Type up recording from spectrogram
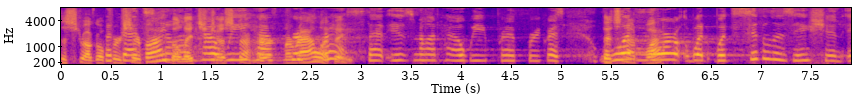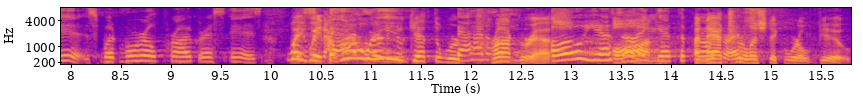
the struggle But for that's survival. not It's how just we a herd have morality. progressed. That is not how we progress. That's what, not what? moral- what what civilization is, what moral progress is. Wait, is wait. Where, where do you get the word battling- progress Oh yes, I get the progress. a naturalistic worldview?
